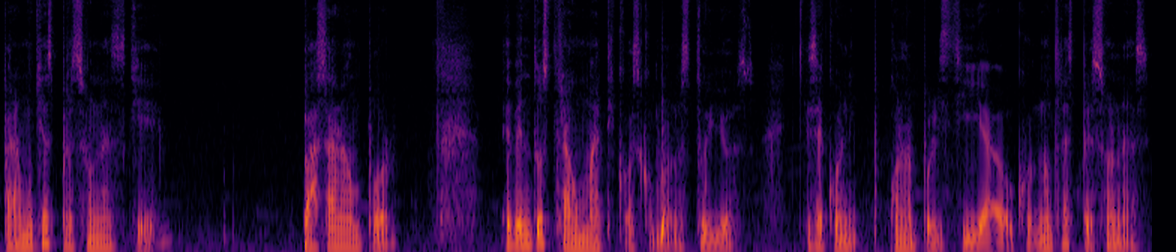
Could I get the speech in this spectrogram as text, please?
para muchas personas que pasaron por eventos traumáticos como los tuyos, ya sea con, con, la policía o con otras personas.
